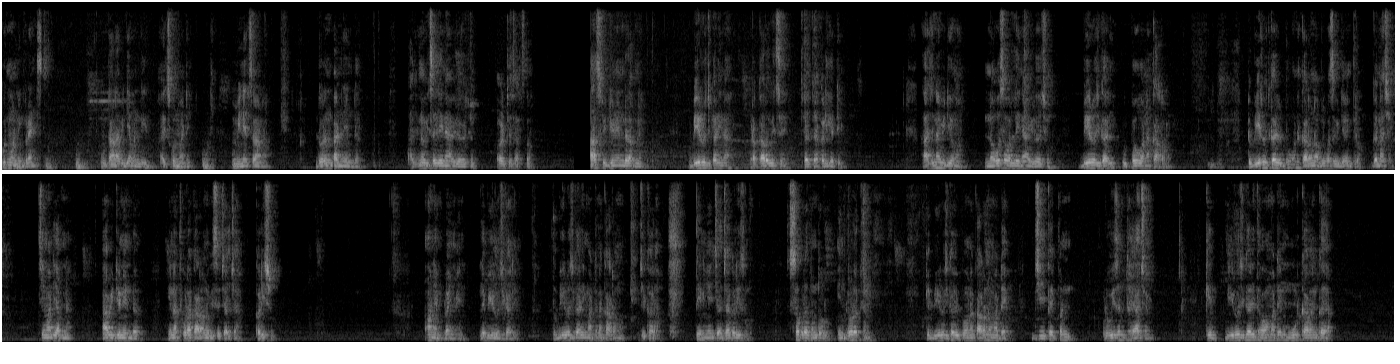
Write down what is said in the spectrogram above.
Good morning friends હું તારા વિદ્યા મંદિર હાઈસ્કૂલમાંથી મિનેશ રાણા ધોરણ બારની અંદર આજનો વિષય લઈને આવી રહ્યો છું, અર્થશાસ્ત્ર. લાસ્ટ વિડીયોની અંદર આપણે બેરોજગારીના પ્રકારો વિશે ચર્ચા કરી હતી. આજના વિડીયોમાં નવો સવાલ લઈને આવી રહ્યો છું, બેરોજગારી ઉદ્ભવવાના કારણો. તો બેરોજગારી ઉદ્ભવવાના કારણો આપણી પાસે વિદ્યા મિત્રો ઘણા છે. જેમાંથી આપણે આ વિડીયોની અંદર એના થોડા કારણો વિશે ચર્ચા કરીશું. અનએમ્પ્લોયમેન્ટ એટલે બેરોજગારી. તો બેરોજગારી માટેના કારણો જે ખરા તેની અહીં ચર્ચા કરીશું. સૌપ્રથમ થોડું ઇન્ટ્રોડક્શન કે બેરોજગારી ઉદ્ભવવાના કારણો માટે જે કંઈ પણ પ્રોવિઝન થયા છે કે બેરોજગારી થવા માટેનું મૂળ કારણ કયા?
